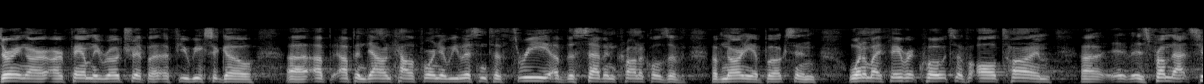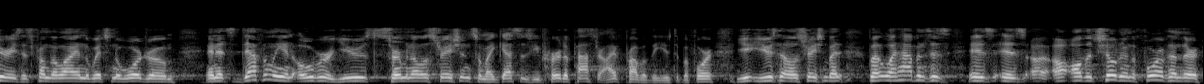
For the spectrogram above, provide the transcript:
During our, our family road trip a, a few weeks ago, uh, up, up and down California, we listened to three of the seven Chronicles of, of Narnia books. And one of my favorite quotes of all time uh, is from that series. It's from The Lion, the Witch, and the Wardrobe. And it's definitely an overused sermon illustration. So my guess is you've heard a pastor, I've probably used it before, you use the illustration. But, but what happens is, is, is uh, all the children, the four of them, they're,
